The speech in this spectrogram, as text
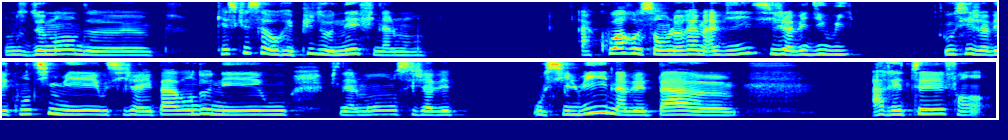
on, se demande euh, qu'est-ce que ça aurait pu donner finalement? À quoi ressemblerait ma vie si j'avais dit oui? Ou si j'avais continué, ou si j'avais pas abandonné, ou finalement si j'avais... ou si lui n'avait pas arrêté, enfin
